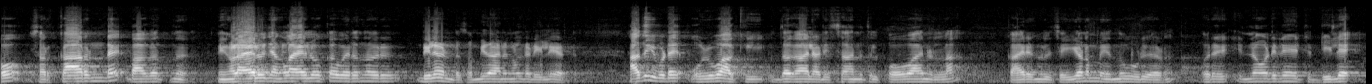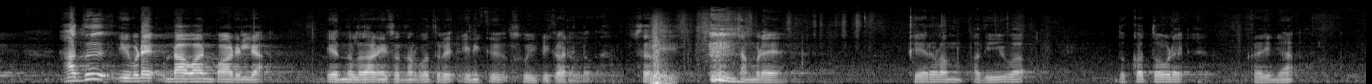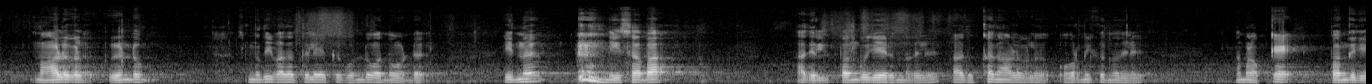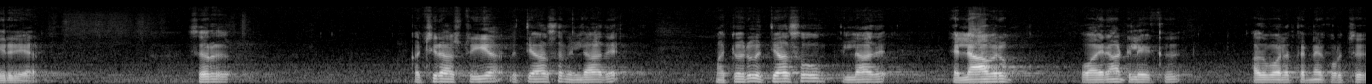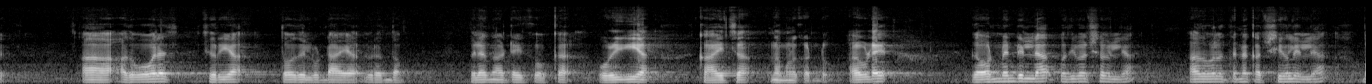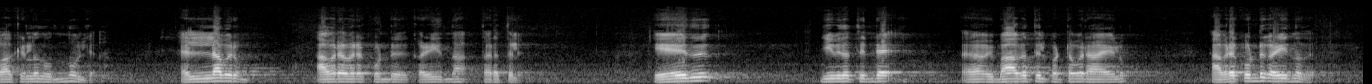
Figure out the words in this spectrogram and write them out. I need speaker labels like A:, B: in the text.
A: അപ്പോൾ സർക്കാരിന്റെ ഭാഗത്ത് നിന്ന് നിങ്ങളായാലും ഞങ്ങളായാലും ഒക്കെ വരുന്ന ഒരു ഡിലേ ഉണ്ട് സംവിധാനങ്ങളുടെ ഡിലേ ഉണ്ട് അത് ഇവിടെ ഒഴിവാക്കി യുദ്ധകാല അടിസ്ഥാനത്തിൽ പോകാനുള്ള കാര്യങ്ങൾ ചെയ്യണം എന്നുകൂടിയാണ് ഒരു ഇന്നോർഡിനേറ്റ് ഡിലേ. അത് ഇവിടെ ഉണ്ടാവാൻ പാടില്ല എന്നുള്ളതാണ് ഈ സന്ദർഭത്തിൽ എനിക്ക് സൂചിപ്പിക്കാറുള്ളത് സാറി നമ്മുടെ കേരളം അതീവ ദുഃഖത്തോടെ കഴിഞ്ഞ നാളുകൾ വീണ്ടും സ്മൃതിപഥത്തിലേക്ക് കൊണ്ടുവന്നുകൊണ്ട് ഇന്ന് ഈ സഭ അതിൽ പങ്കുചേരുന്നതിൽ ആ ദുഃഖനാളുകൾ ഓർമ്മിക്കുന്നതിൽ നമ്മളൊക്കെ പങ്കുചേരുകയാണ്. സർ കക്ഷി രാഷ്ട്രീയ വ്യത്യാസമില്ലാതെ മറ്റൊരു വ്യത്യാസവും ഇല്ലാതെ എല്ലാവരും വയനാട്ടിലേക്ക് അതുപോലെ തന്നെ കുറച്ച് അതുപോലെ ചെറിയ തോതിലുണ്ടായ ദുരന്തം വിലങ്ങാട്ടേക്കൊക്കെ ഒഴുകിയ കാഴ്ച നമ്മൾ കണ്ടു. അവിടെ ഗവൺമെന്റില്ല പ്രതിപക്ഷമില്ല അതുപോലെ തന്നെ കക്ഷികളില്ല ബാക്കിയുള്ളതൊന്നുമില്ല. എല്ലാവരും അവരവരെ കൊണ്ട് കഴിയുന്ന തരത്തിൽ. ഏത് ജീവിതത്തിന്റെ വിഭാഗത്തിൽപ്പെട്ടവരായാലും അവരെ കൊണ്ട് കഴിയുന്നത്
